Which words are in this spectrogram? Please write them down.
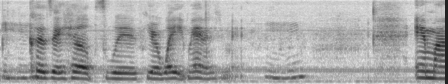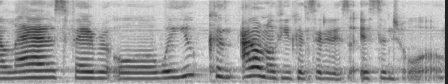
mm-hmm. because it helps with your weight management. Mm-hmm. And my last favorite oil, well, you con- I don't know if you consider this essential oil,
